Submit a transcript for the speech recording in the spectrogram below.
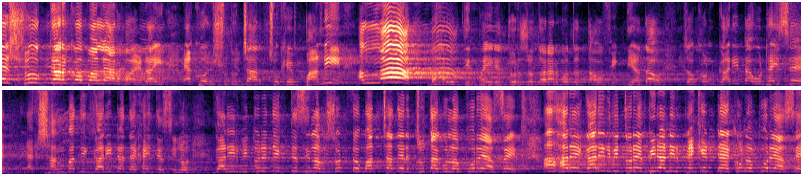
এ সুখ তার কপালে আর হয় নাই। এখন শুধু চার চোখে পানি। আল্লাহ বাহারুদ্দিন ভাইরে ধৈর্য ধরার মতো তাওফিক দিয়া দাও। যখন গাড়িটা উঠাইছে, এক সাংবাদিক গাড়িটা দেখাইতেছিল। গাড়ির ভিতরে দেখতেছিলাম ছোট্ট বাচ্চাদের জুতাগুলো পরে আছে। আহারে, গাড়ির ভিতরে বিরিয়ানির প্যাকেটটা এখনও পরে আছে।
